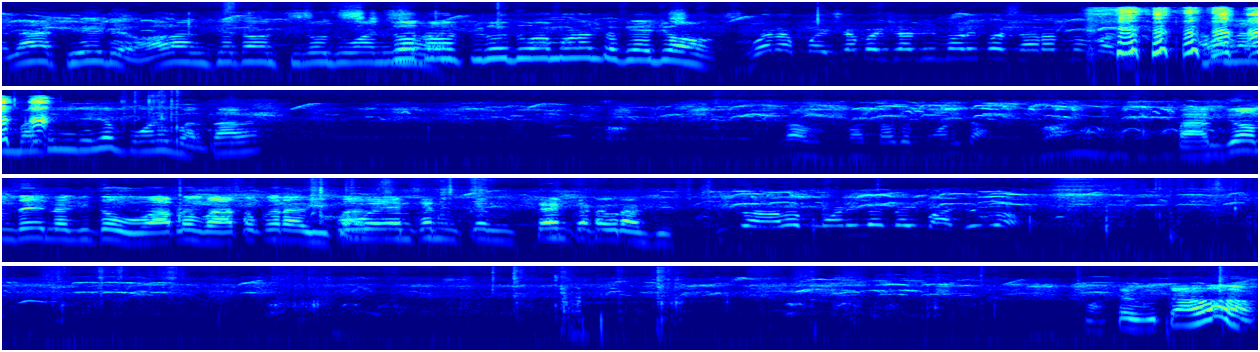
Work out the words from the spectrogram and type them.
અલા ઠેડ હળ અંકે તો પીલો જોવાની જો તમે પીલો જોવા મળે તો કહેજો. વને પૈસા પૈસા નહીં મળી પણ શરતમાં પાછું. બટિંગ દેજો પાણી ભરતા આવે ના, ભરતા તો પોણી તા. ભાગજો આમ થાય નકી તો આપણે વાતો કરાવી એમ કેમ ટાઈમ કટાવ રાખજો? ઈ તો આવે પોણી લઈને નહીં ભાગે જો. ઉતા હો.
